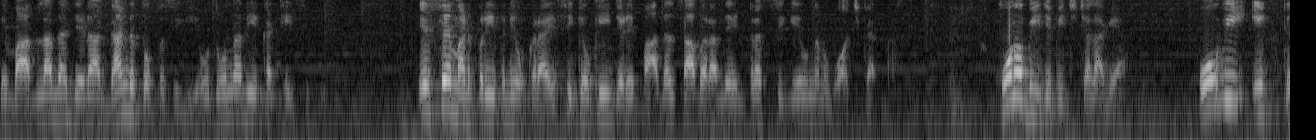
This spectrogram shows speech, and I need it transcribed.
ਤੇ ਬਾਦਲਾਂ ਦਾ ਜਿਹੜਾ ਗੰਢ ਤੁੱਪ ਸੀਗੀ, ਉਹ ਦੋਨਾਂ ਦੀ ਇਕੱਠੀ ਸੀ ਇਸੇ ਮਨਪ੍ਰੀਤ ਨੇ ਉਹ ਕਰਾਈ ਸੀ ਕਿਉਂਕਿ ਜਿਹੜੇ ਬਾਦਲ ਸਾਹਿਬ ਹਰਾਂ ਦੇ ਇੰਟਰਸਟ ਸੀਗੇ, ਉਹਨਾਂ ਨੂੰ ਵਾਚ ਕਰਨ ਵਾਸਤੇ। ਹੁਣ ਉਹ ਬੀਜੇਪੀ ਚ ਚਲਾ ਗਿਆ। ਉਹ ਵੀ ਇੱਕ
